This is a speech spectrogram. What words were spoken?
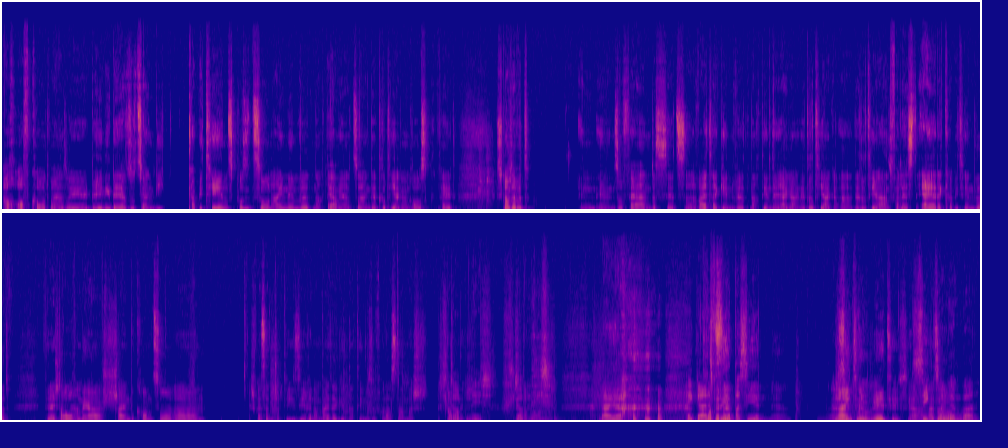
auch Off-Court war er so derjenige, der sozusagen die Kapitänsposition einnehmen wird, nachdem ja. er sozusagen der dritte Jahrgang rausfällt. Ich glaube, der wird in, insofern, dass es jetzt äh, weitergehen wird, nachdem der Jahrgang, der dritte, Jahr, äh, der dritte Jahrgang verlässt, er ja der Kapitän wird. Vielleicht auch ja. mehr Schein bekommt so. Ähm, ich weiß halt nicht, ob die Serie dann weitergeht, nachdem sie verlassen haben. Ich, ich glaube glaub nicht. nicht. Ich glaube glaub auch nicht. Naja. Egal, das würde ja passieren. Ja. Rein Sequel. theoretisch, ja. Sequel also, irgendwann.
